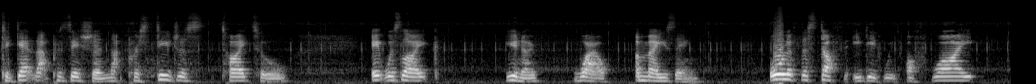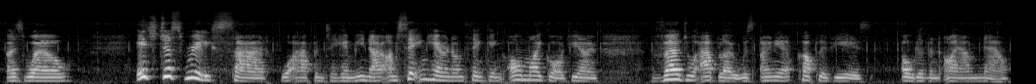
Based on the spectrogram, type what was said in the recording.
to get that position, that prestigious title, it was like, you know, wow, amazing. All of the stuff that he did with Off White as well. It's just really sad what happened to him. You know, I'm sitting here and I'm thinking, oh my God, you know, Virgil Abloh was only a couple of years older than I am now.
